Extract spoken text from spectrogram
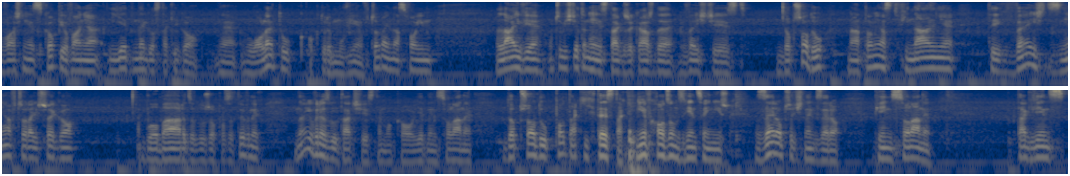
właśnie z kopiowania jednego z takiego e, walletu, o którym mówiłem wczoraj na swoim live'ie. Oczywiście to nie jest tak, że każde wejście jest do przodu, natomiast finalnie tych wejść z dnia wczorajszego było bardzo dużo pozytywnych, no i w rezultacie jestem około jednej solany do przodu po takich testach, nie wchodząc więcej niż 0,05 solany. Tak więc,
